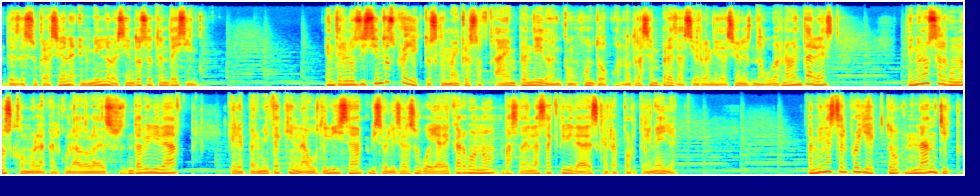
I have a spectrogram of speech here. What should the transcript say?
desde su creación en 1975. Entre los distintos proyectos que Microsoft ha emprendido en conjunto con otras empresas y organizaciones no gubernamentales, tenemos algunos como la calculadora de sustentabilidad, que le permite a quien la utiliza visualizar su huella de carbono basada en las actividades que reporte en ella. También está el proyecto Nantic,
